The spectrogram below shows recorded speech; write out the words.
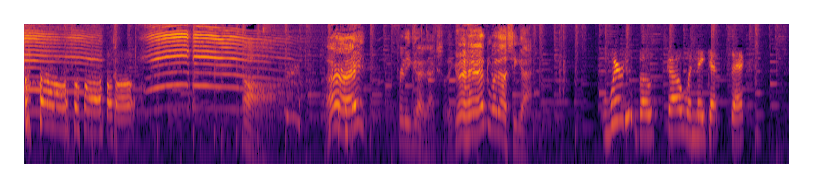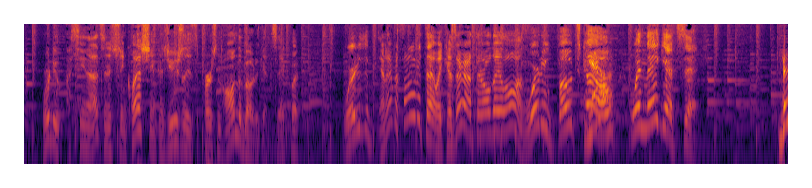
Oh, Aw. All right. Pretty good, actually. Go ahead. What else you got? where do boats go when they get sick? Where do I see now? That's an interesting question because usually it's the person on the boat who gets sick. But where do the? I never thought of it that way because they're out there all day long. Where do boats go Yeah. when they get sick? The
